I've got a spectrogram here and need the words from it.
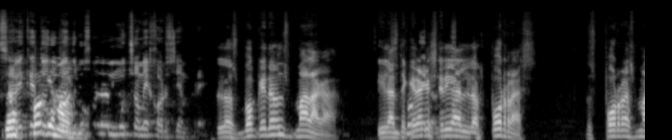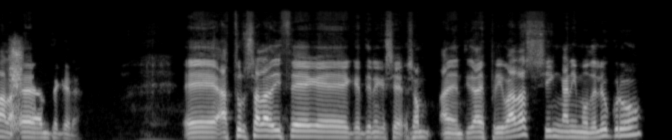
sabes que todo Pokémon. lo trújula es mucho mejor siempre. Los Boquerons Málaga. Y la antequera que serían los Porras. Los Porras Málaga, eh, antequera. Eh, Astur Sala dice que, que tiene que ser, son entidades privadas sin ánimo de lucro.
